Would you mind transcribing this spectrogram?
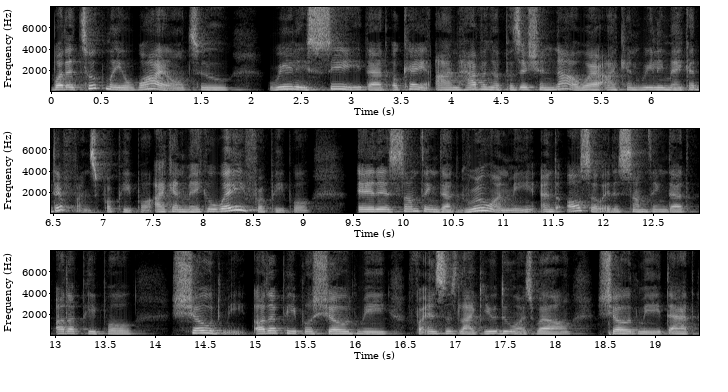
But it took me a while to really see that, okay, I'm having a position now where I can really make a difference for people. I can make a way for people. It is something that grew on me. And also it is something that other people showed me. Other people showed me, for instance, like you do as well, showed me that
